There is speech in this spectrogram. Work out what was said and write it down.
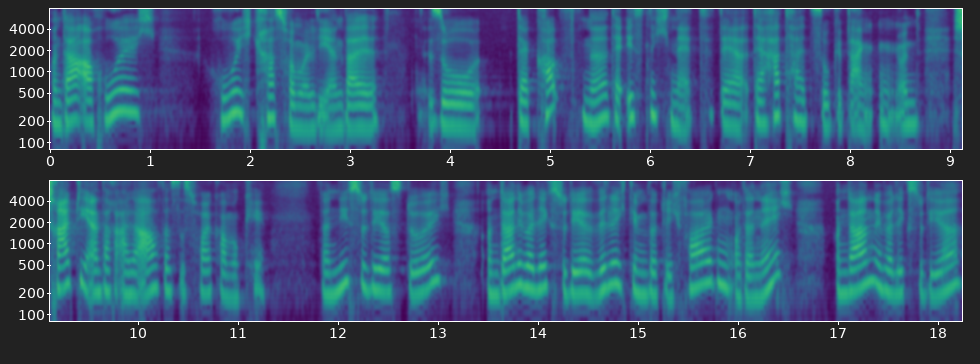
und da auch ruhig, ruhig krass formulieren, weil so der Kopf, ne, der ist nicht nett, der, der hat halt so Gedanken und schreib die einfach alle auf, das ist vollkommen okay. Dann liest du dir das durch und dann überlegst du dir, will ich dem wirklich folgen oder nicht? Und dann überlegst du dir,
